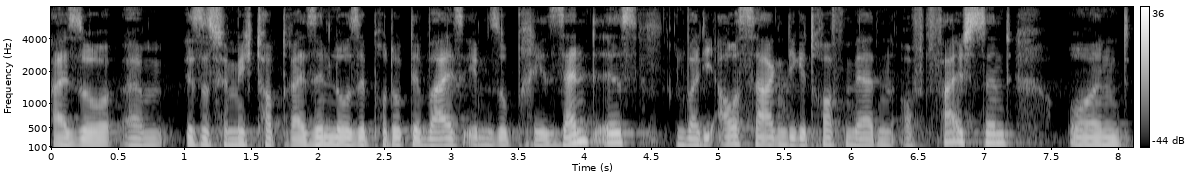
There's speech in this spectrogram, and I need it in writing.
Also ähm, ist es für mich Top 3 sinnlose Produkte, weil es eben so präsent ist und weil die Aussagen, die getroffen werden, oft falsch sind und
